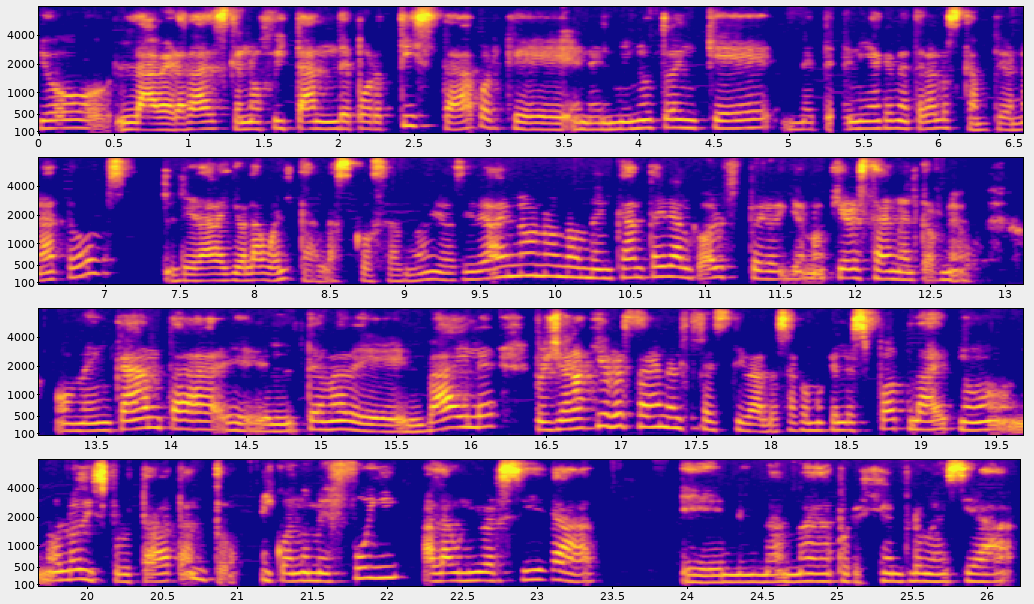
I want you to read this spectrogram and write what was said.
Yo la verdad es que no fui tan deportista porque en el minuto en que me tenía que meter a los campeonatos, le daba yo la vuelta a las cosas, ¿no? Yo así de, ay, no, no, no, me encanta ir al golf, pero yo no quiero estar en el torneo. o me encanta el tema del baile, pero yo no quiero estar en el festival, o sea, como que el spotlight no, no lo disfrutaba tanto. Y cuando me fui a la universidad, eh, mi mamá, por ejemplo, me decía,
